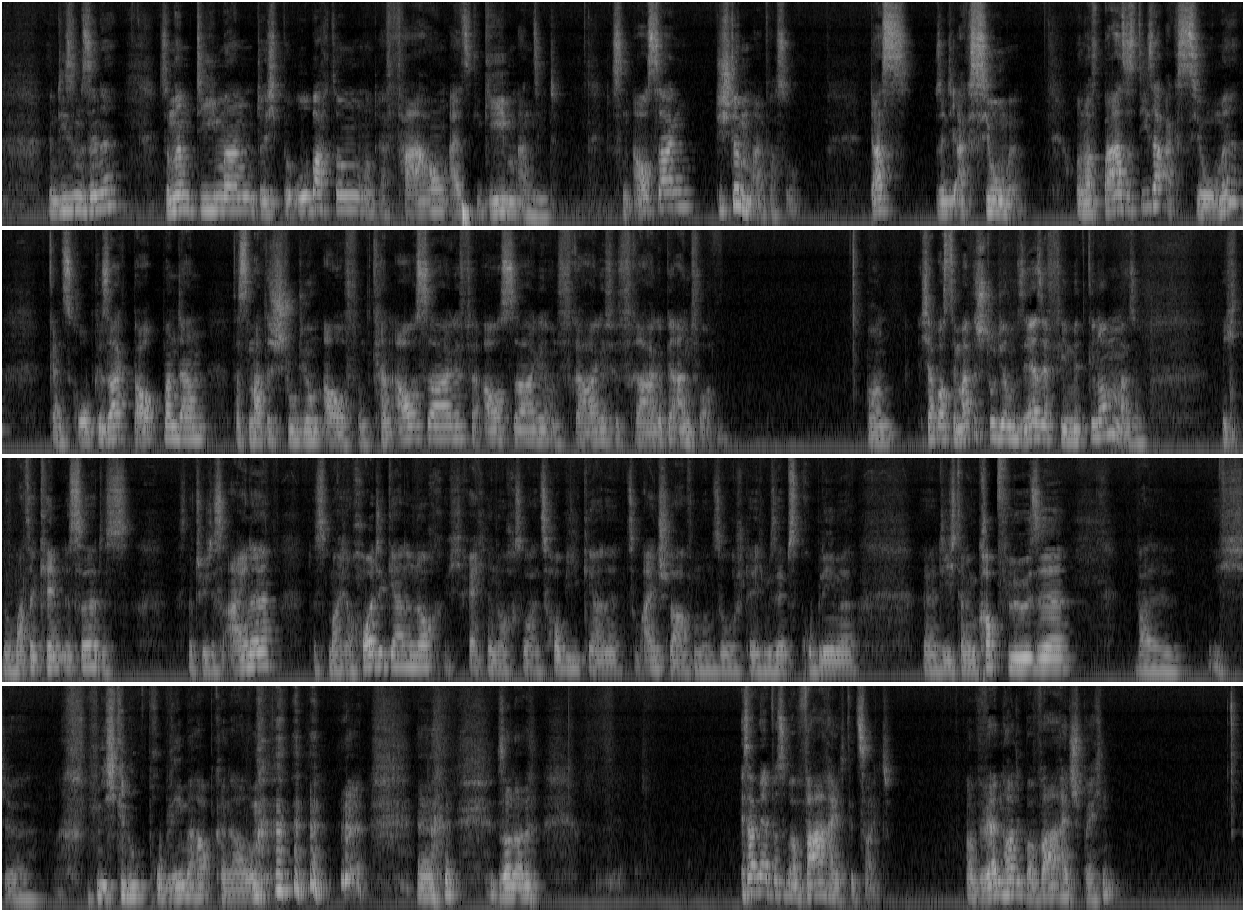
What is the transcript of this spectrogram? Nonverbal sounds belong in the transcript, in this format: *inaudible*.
in diesem Sinne, sondern die man durch Beobachtung und Erfahrung als gegeben ansieht. Das sind Aussagen, die stimmen einfach so. Das sind die Axiome. Und auf Basis dieser Axiome, ganz grob gesagt, baut man dann das Mathestudium auf und kann Aussage für Aussage und Frage für Frage beantworten. Und ich habe aus dem Mathestudium sehr, sehr viel mitgenommen. Also nicht nur Mathekenntnisse, das ist natürlich das eine. Das mache ich auch heute gerne noch. Ich rechne noch so als Hobby gerne zum Einschlafen und so stelle ich mir selbst Probleme, äh, die ich dann im Kopf löse, weil ich äh, *laughs* nicht genug Probleme habe, keine Ahnung. *laughs* äh, sondern es hat mir etwas über Wahrheit gezeigt. Und wir werden heute über Wahrheit sprechen.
